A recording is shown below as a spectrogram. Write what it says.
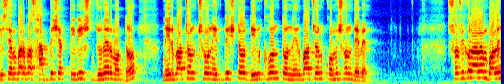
ডিসেম্বর বা ছাব্বিশের তিরিশ জুনের মধ্যে। নির্বাচন সুনির্দিষ্ট দিনক্ষণ তো নির্বাচন কমিশন দেবেন। শফিকুল আলম বলেন,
